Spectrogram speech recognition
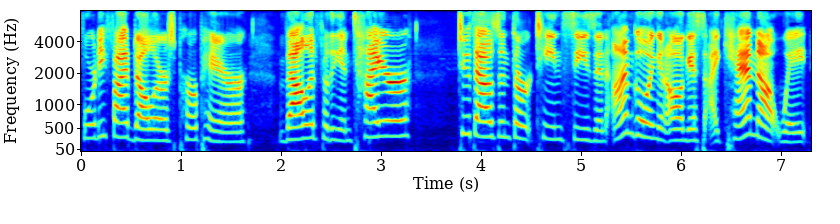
$45 per pair, valid for the entire 2013 season. I'm going in August. I cannot wait.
